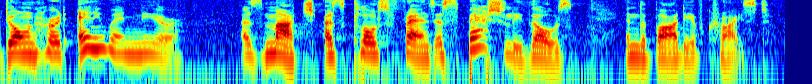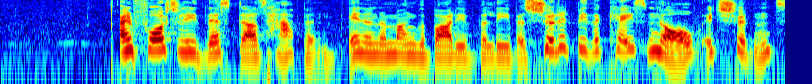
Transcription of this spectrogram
don't hurt anywhere near as much as close friends, especially those in the body of Christ. Unfortunately, this does happen in and among the body of believers. Should it be the case? No, it shouldn't.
